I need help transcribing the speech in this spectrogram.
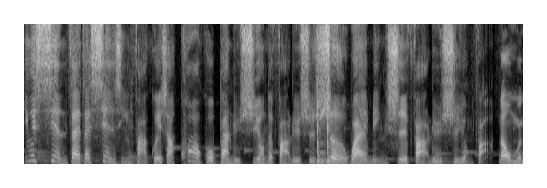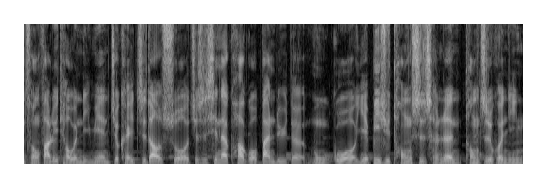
因为现在在现行法规上，跨国伴侣适用的法律是《涉外民事法律适用法》。那我们从法律条文里面就可以知道说，就是现在跨国伴侣的母国也必须同时承认同志婚姻，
